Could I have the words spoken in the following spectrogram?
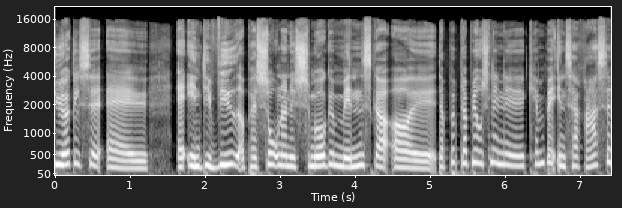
dyrkelse af, øh, af individ og personerne, smukke mennesker, og øh, der, der blev sådan en øh, kæmpe interesse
